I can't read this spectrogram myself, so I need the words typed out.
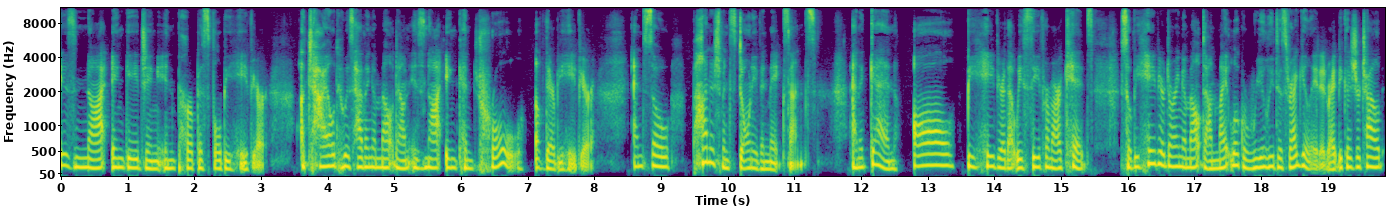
is not engaging in purposeful behavior. A child who is having a meltdown is not in control of their behavior. And so punishments don't even make sense. And again, all behavior that we see from our kids so, behavior during a meltdown might look really dysregulated, right? Because your child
